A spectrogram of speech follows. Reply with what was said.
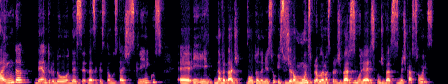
ainda dentro do, desse, dessa questão dos testes clínicos, é, e, e, na verdade, voltando nisso, isso gerou muitos problemas para diversas mulheres com diversas medicações.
